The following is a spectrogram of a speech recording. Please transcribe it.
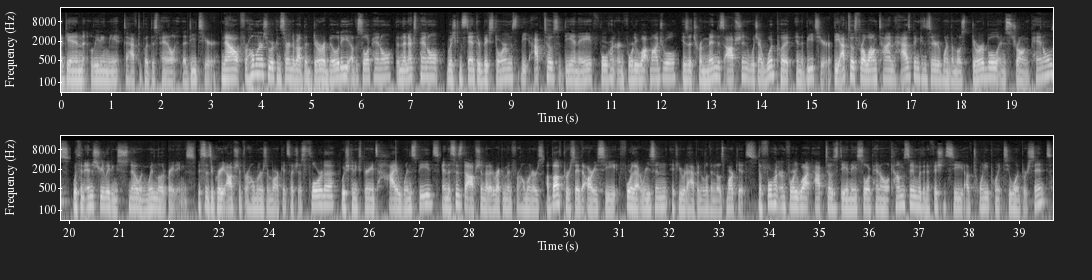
again, leading me to have to put this panel in the D tier. Now, for homeowners who are concerned about the durability of a solar panel, then the next panel, which can stand through big storms, the Aptos DNA 440 watt module is a tremendous option, which I would put in the B tier. The Aptos for a long time has been considered one of the most durable and strong panels with an industry leading snow and wind load ratings. This is a great option for homeowners in markets such as Florida, which can experience high wind speeds. And this is the option that I'd recommend for homeowners homeowners above per se the REC for that reason if you were to happen to live in those markets. The 440 watt Aptos DNA solar panel comes in with an efficiency of 20.21%,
